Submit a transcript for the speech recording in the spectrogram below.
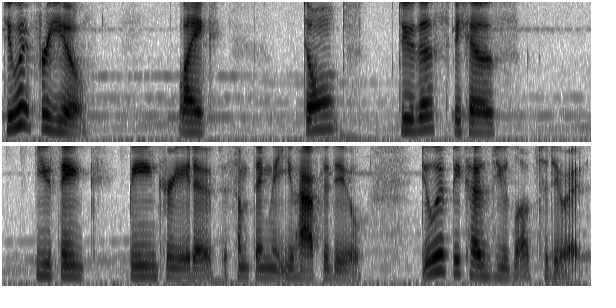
do it for you. Like, don't do this because you think being creative is something that you have to do. Do it because you love to do it.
